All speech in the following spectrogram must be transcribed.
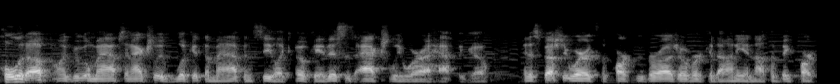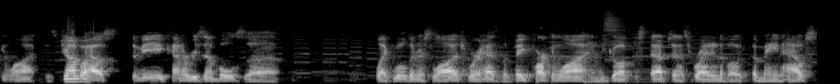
pull it up on Google Maps and actually look at the map and see like, okay, this is actually where I have to go. And especially where it's the parking garage over at Kidani and not the big parking lot. Because Jambo House, to me, it kind of resembles uh, like Wilderness Lodge, where it has the big parking lot and you go up the steps and it's right into the, like the main house.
